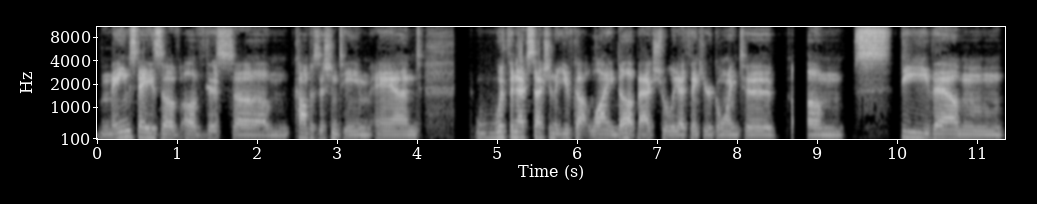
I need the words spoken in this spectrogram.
mainstays of of this um, composition team, and with the next section that you've got lined up, actually, I think you're going to um, see them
